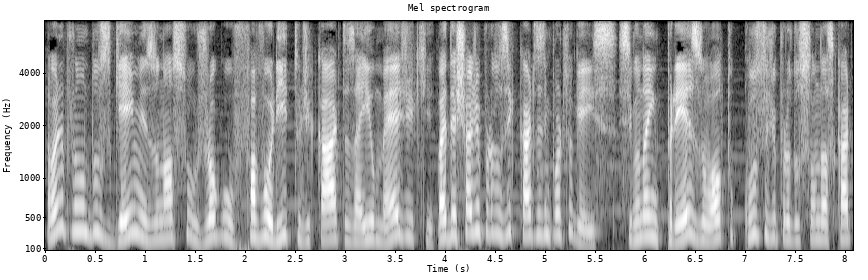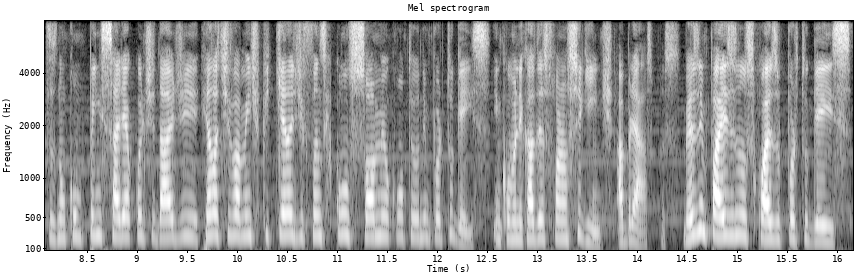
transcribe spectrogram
Agora para um dos games, o nosso jogo favorito de cartas aí, o Magic, vai deixar de produzir cartas em português. Segundo a empresa, o alto custo de produção das cartas não compensaria a quantidade relativamente pequena de fãs que consomem o conteúdo em português. Em comunicado eles falaram o seguinte, abre aspas, mesmo em países nos quais o português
